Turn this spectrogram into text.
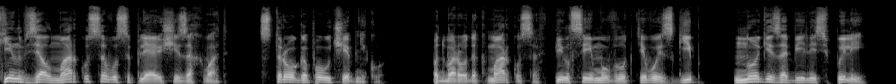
Кин взял Маркуса в усыпляющий захват, строго по учебнику. Подбородок Маркуса впился ему в локтевой сгиб, ноги забились в пыли,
